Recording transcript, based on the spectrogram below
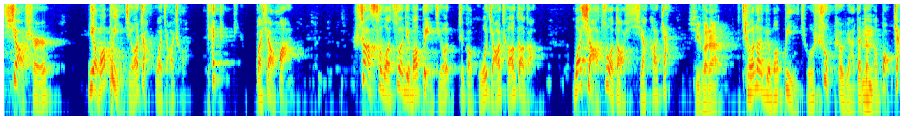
小陈儿，你我北京这公交车，嘿嘿不像话了。上次我坐的我北京这个公交车，哥哥，我想坐到西客站，西客站。停了你们北京售票员的这个嗯报站，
